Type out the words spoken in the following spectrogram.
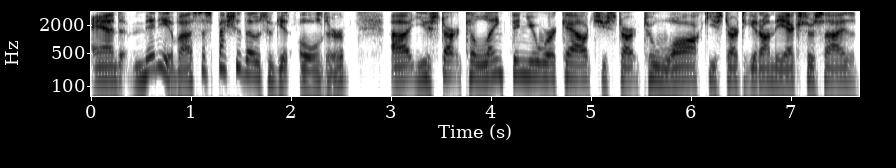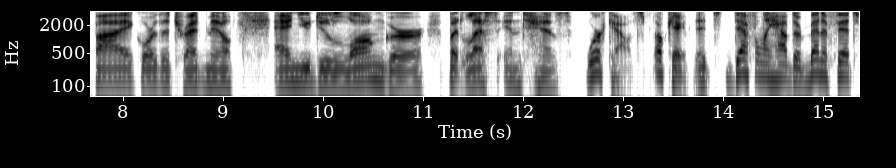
And many of us, especially those who get older, uh, you start to lengthen your workouts, you start to walk, you start to get on the exercise bike or the treadmill, and you do longer but less intense workouts. Okay, it definitely have their benefit.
